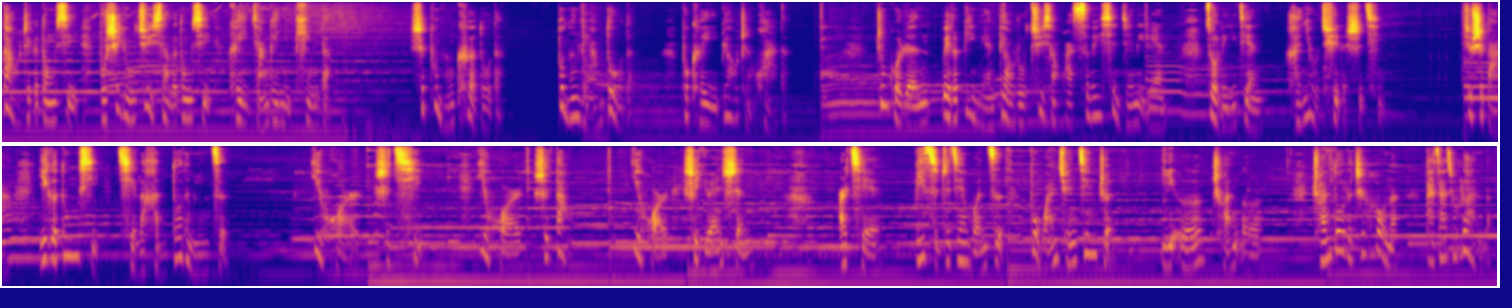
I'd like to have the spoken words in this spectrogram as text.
道这个东西不是用具象的东西可以讲给你听的，是不能刻度的，不能量度的，不可以标准化的。中国人为了避免掉入具象化思维陷阱里面，做了一件很有趣的事情，就是把一个东西起了很多的名字，一会儿是气，一会儿是道，一会儿是元神，而且。彼此之间文字不完全精准，以讹传讹，传多了之后呢，大家就乱了。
